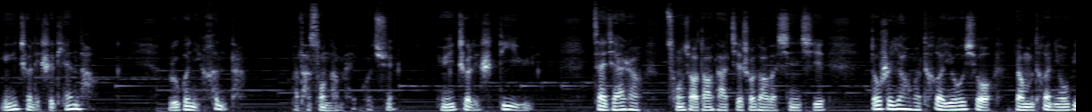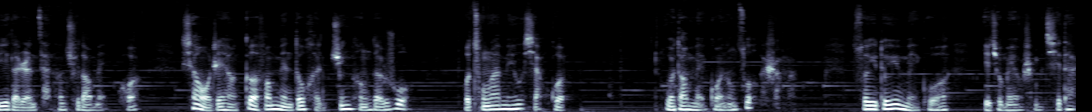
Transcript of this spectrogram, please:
因为这里是天堂；如果你恨他，把他送到美国去，因为这里是地狱。”再加上从小到大接收到的信息。都是要么特优秀，要么特牛逼的人才能去到美国。像我这样各方面都很均衡的弱，我从来没有想过我到美国能做个什么，所以对于美国也就没有什么期待。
